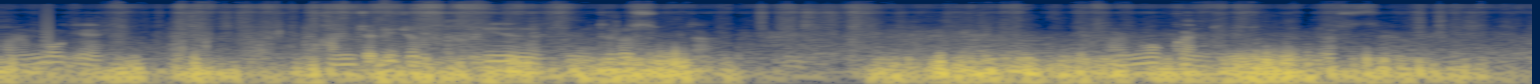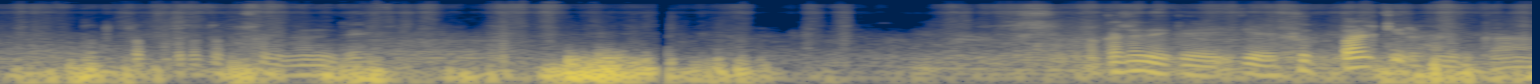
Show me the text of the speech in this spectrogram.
발목에 관절이 좀 풀리는 느낌이 들었습니다. 발목 관절이 좀 풀렸어요. 포덕포덕 소리 나는데 아까 전에 그 이게 흙밟기를 하니까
